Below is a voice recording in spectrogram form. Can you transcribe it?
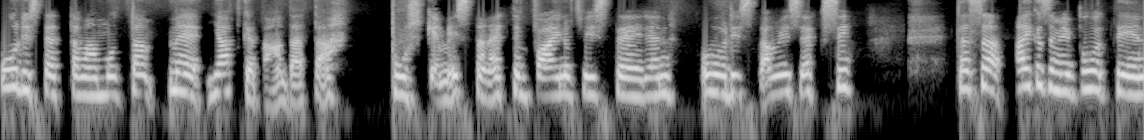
uudistettava, mutta me jatketaan tätä puskemista näiden painopisteiden uudistamiseksi. Tässä aikaisemmin puhuttiin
